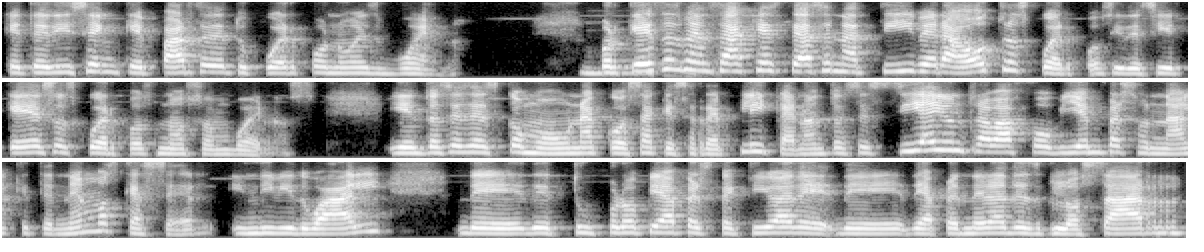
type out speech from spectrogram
que te dicen que parte de tu cuerpo no es bueno? Porque esos mensajes te hacen a ti ver a otros cuerpos y decir que esos cuerpos no son buenos. Y entonces es como una cosa que se replica, ¿no? Entonces sí hay un trabajo bien personal que tenemos que hacer, individual, de, tu propia perspectiva, de, aprender a desglosar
